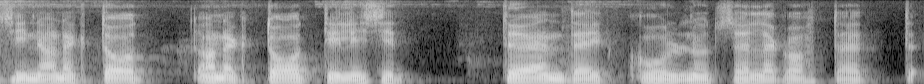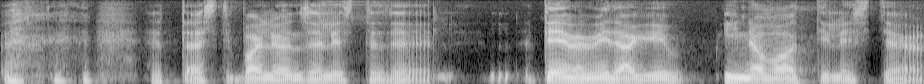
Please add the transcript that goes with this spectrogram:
siin anekdoot, anekdootilisi tõendeid kuulnud selle kohta, et, et hästi palju on sellist, teeme midagi innovaatilist ja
